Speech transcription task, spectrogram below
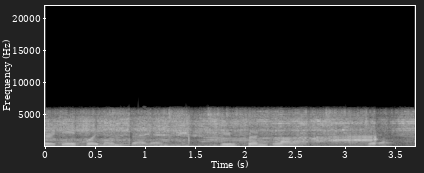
38.97. Jimson Clara. Ah!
